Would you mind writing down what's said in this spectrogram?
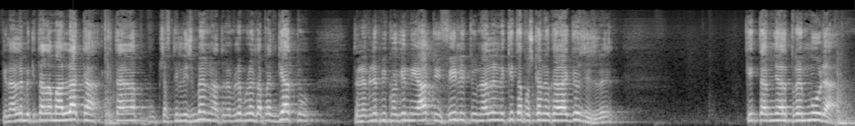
και να λέμε Κοιτά ένα μαλάκα, κοιτά ένα ξαφτυλισμένο, να τον βλέπουν τα παιδιά του, τον βλέπει η οικογένειά του, οι φίλοι του, να λένε Κοίτα πώς κάνει ο Καραγκιόζης, ρε. Κοίτα μια πρεμούρα.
